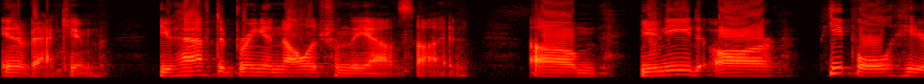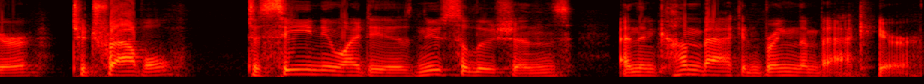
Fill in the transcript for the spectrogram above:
in a vacuum. You have to bring in knowledge from the outside. Um, you need our people here to travel, to see new ideas, new solutions, and then come back and bring them back here.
